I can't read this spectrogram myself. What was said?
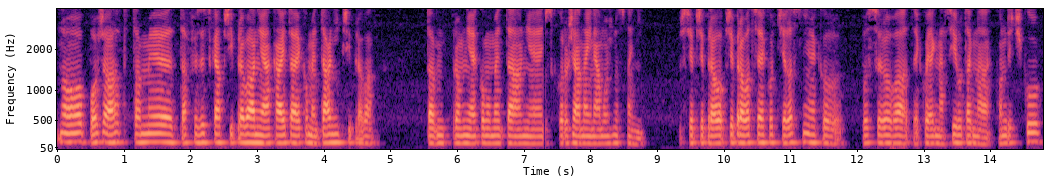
No, pořád tam je ta fyzická příprava, nějaká je ta jako mentální příprava. Tam pro mě jako momentálně skoro žádná jiná možnost není prostě připravovat, připravovat se jako tělesně, jako posilovat jako jak na sílu, tak na kondičku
